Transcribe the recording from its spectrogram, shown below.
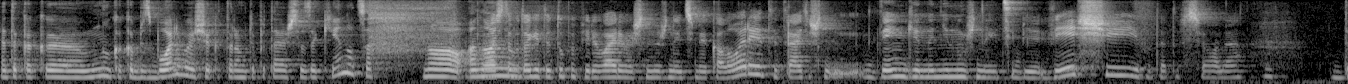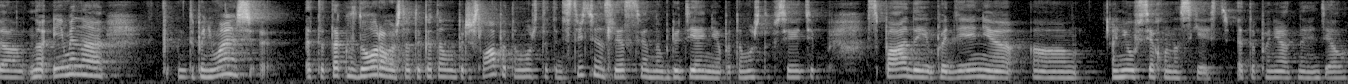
это как э, ну как обезболивающее, которым ты пытаешься закинуться, но оно просто в итоге ты тупо перевариваешь ненужные тебе калории, ты тратишь деньги на ненужные тебе вещи и вот это все, да. Да, но именно ты понимаешь, это так здорово, что ты к этому пришла, потому что это действительно следствие наблюдения, потому что все эти спады и падения, э, они у всех у нас есть, это понятное дело.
